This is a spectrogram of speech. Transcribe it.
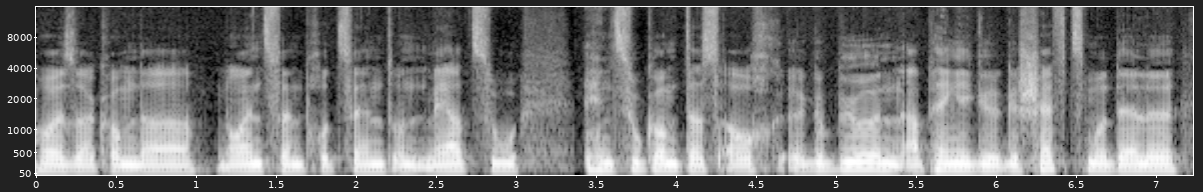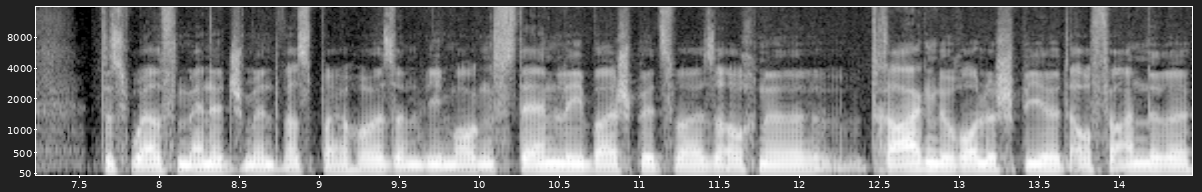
Häuser kommen da 19 Prozent und mehr zu. Hinzu kommt, dass auch äh, gebührenabhängige Geschäftsmodelle das Wealth Management, was bei Häusern wie Morgan Stanley beispielsweise auch eine tragende Rolle spielt, auch für andere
